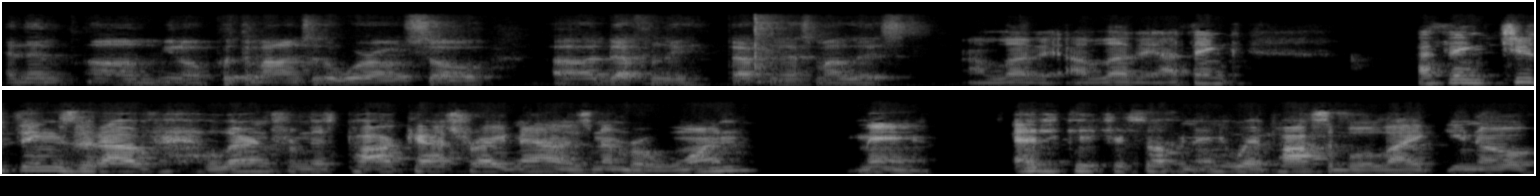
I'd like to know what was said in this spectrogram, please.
and then um, you know put them out into the world. So uh, definitely, definitely, that's my list. I love it. I love it. I think I think two things that I've learned from this podcast right now is number one, man, educate yourself in any way possible. Like, you know,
